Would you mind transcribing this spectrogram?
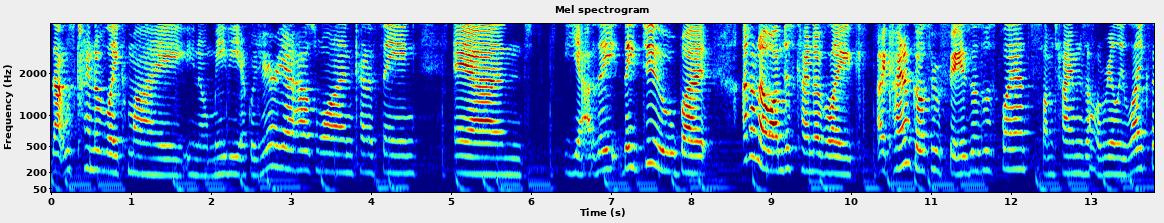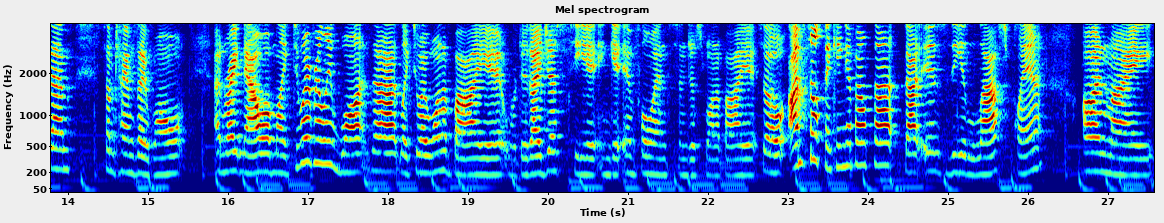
That was kind of like my, you know, maybe Ecuagenera has one kind of thing. And yeah, they, they do, but I don't know, I'm just kind of like, I kind of go through phases with plants. Sometimes I'll really like them, sometimes I won't. And right now I'm like, do I really want that? Like, do I want to buy it? Or did I just see it and get influenced and just want to buy it? So I'm still thinking about that. That is the last plant on my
